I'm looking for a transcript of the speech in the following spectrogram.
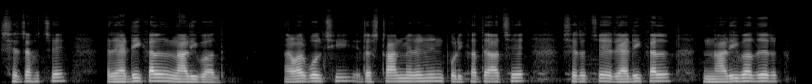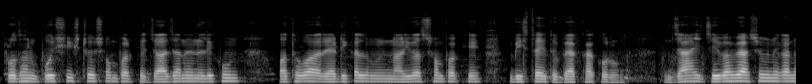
সেটা হচ্ছে র্যাডিক্যাল নারীবাদ। আবার বলছি, এটা স্টার মেনে নিন পরীক্ষাতে আছে, সেটা হচ্ছে র্যাডিক্যাল নারীবাদের প্রধান বৈশিষ্ট্য সম্পর্কে যা জানেন লিখুন, অথবা র্যাডিক্যাল নারীবাদ সম্পর্কে বিস্তারিত ব্যাখ্যা করুন। যাই যেভাবে আসুক না কেন,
